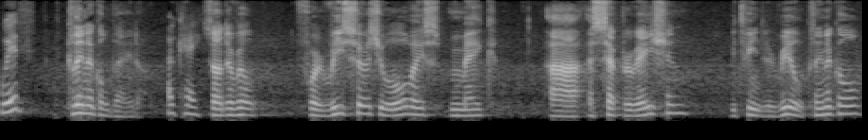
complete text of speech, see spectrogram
With? Clinical data. Okay. So there will, for research, you will always make uh, a separation between the real clinical,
